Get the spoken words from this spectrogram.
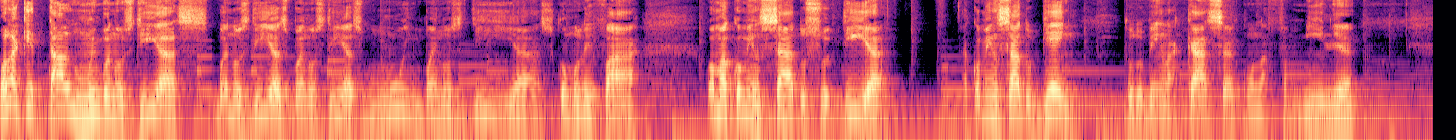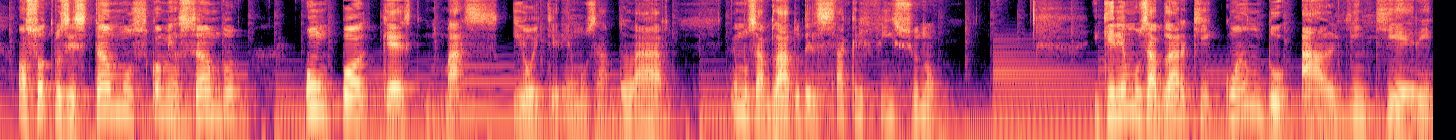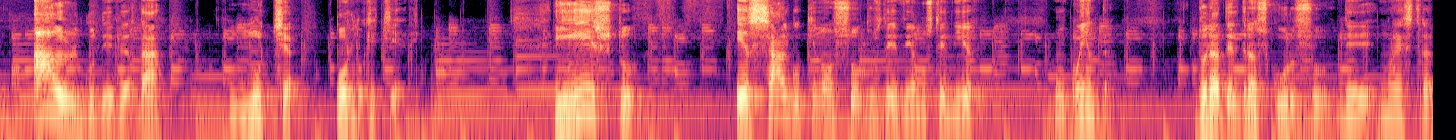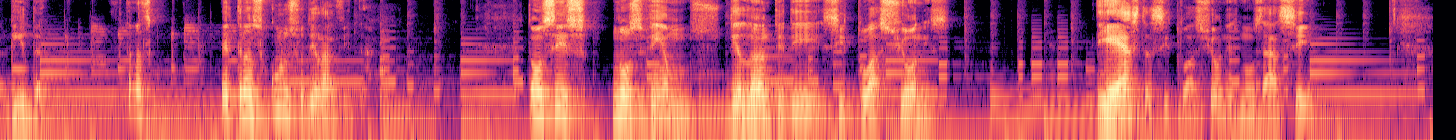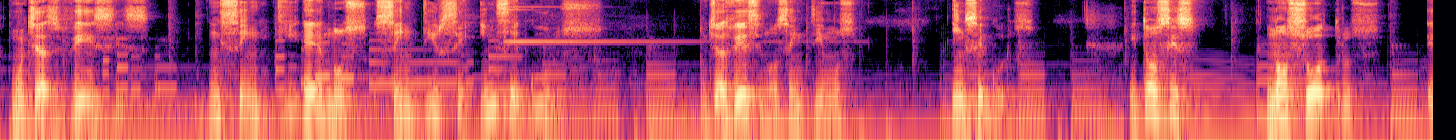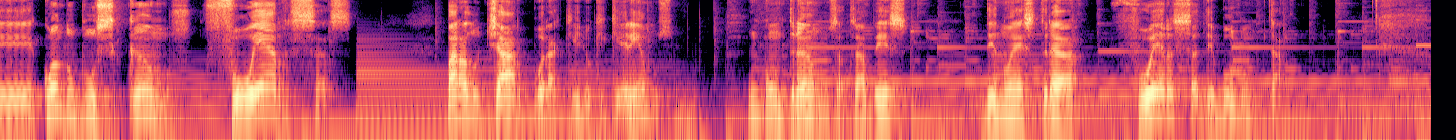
Olá, que tal? Muito buenos dias. Buenos dias, buenos dias, muito buenos dias. Como levar? Como ha começado seu dia? Ha começado bem? Tudo bem na casa, com a família? Nós outros estamos começando um podcast mais e hoje queremos falar. Temos hablado do sacrifício, não? E queremos falar que quando alguém quer algo de verdade, luta por lo que quer. E isto é algo que nós outros devemos ter em conta. Durante o transcurso de nossa vida, o transcurso de la vida. Então, nos vemos delante de situações e estas situações nos fazem muitas vezes é, nos sentir-se inseguros. Muitas vezes nos sentimos inseguros. Então, nós outros, é, quando buscamos forças para lutar por aquilo que queremos, encontramos através de nossa força de voluntade.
